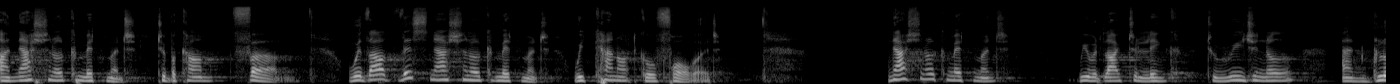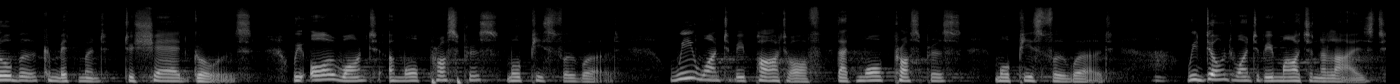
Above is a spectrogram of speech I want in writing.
our national commitment to become firm. Without this national commitment, we cannot go forward. National commitment, we would like to link to regional and global commitment to shared goals. We all want a more prosperous, more peaceful world. We want to be part of that more prosperous, more peaceful world. We don't want to be marginalized.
